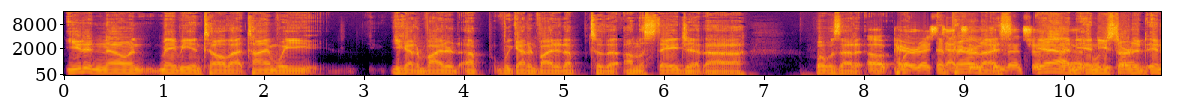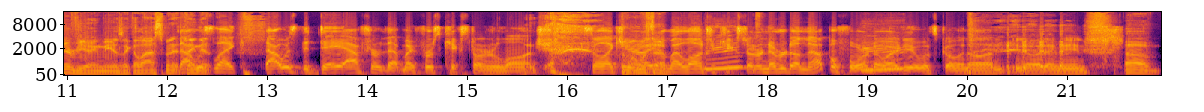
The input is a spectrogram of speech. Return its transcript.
You didn't know, and maybe until that time we, you got invited up. We got invited up to the on the stage at uh, what was that? Uh, Paradise what, Tattoo Paradise. Convention. Yeah, and, and you started that? interviewing me. It was like a last minute that thing. Was that was like that was the day after that my first Kickstarter launch. So like here I am, I launch a Kickstarter, never done that before, no mm-hmm. idea what's going on. You know what I mean? Um,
